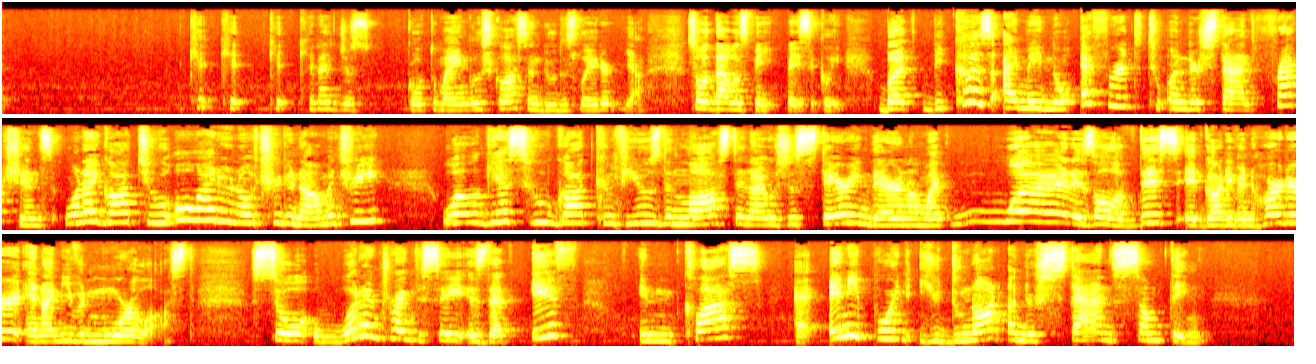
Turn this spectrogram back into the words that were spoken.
can, can, can, can I just go to my English class and do this later? Yeah. So that was me, basically. But because I made no effort to understand fractions, when I got to, oh, I don't know, trigonometry, well, guess who got confused and lost and I was just staring there and I'm like, what is all of this? It got even harder and I'm even more lost. So what I'm trying to say is that if in class at any point you do not understand something,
